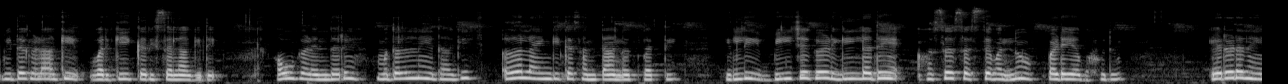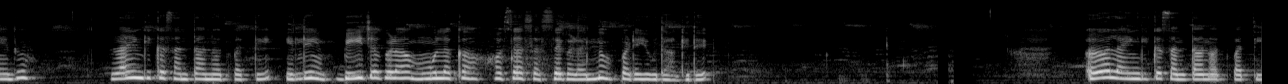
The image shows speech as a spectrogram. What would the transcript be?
ವಿಧಗಳಾಗಿ ವರ್ಗೀಕರಿಸಲಾಗಿದೆ. ಅವುಗಳೆಂದರೆ ಮೊದಲನೆಯದಾಗಿ ಅಲೈಂಗಿಕ ಸಂತಾನೋತ್ಪತ್ತಿ. ಇಲ್ಲಿ ಬೀಜಗಳಿಲ್ಲದೆ ಹೊಸ ಸಸ್ಯವನ್ನು ಪಡೆಯಬಹುದು. ಎರಡನೆಯದು ಲೈಂಗಿಕ ಸಂತಾನೋತ್ಪತ್ತಿ. ಇಲ್ಲಿ ಬೀಜಗಳ ಮೂಲಕ ಹೊಸ ಸಸ್ಯಗಳನ್ನು ಪಡೆಯುವುದಾಗಿದೆ. ಅಲೈಂಗಿಕ ಸಂತಾನೋತ್ಪತ್ತಿ,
